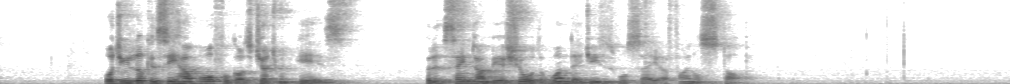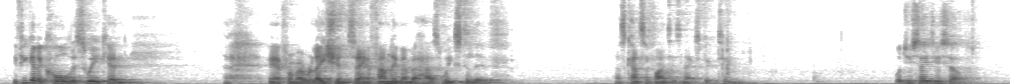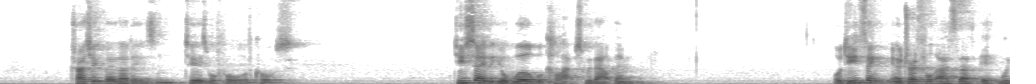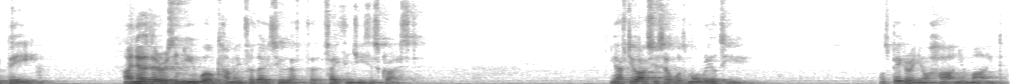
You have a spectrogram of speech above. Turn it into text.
Or do you look and see how awful God's judgment is, but at the same time be assured that one day Jesus will say a final stop? If you get a call this week and uh, you know, from a relation saying a family member has weeks to live as cancer finds its next victim, what do you say to yourself? Tragic though that is, and tears will fall, of course. Do you say that your world will collapse without them? Or do you think, you know, dreadful as that it would be, I know there is a new world coming for those who have faith in Jesus Christ. You have to ask yourself what's more real to you? What's bigger in your heart and your mind?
